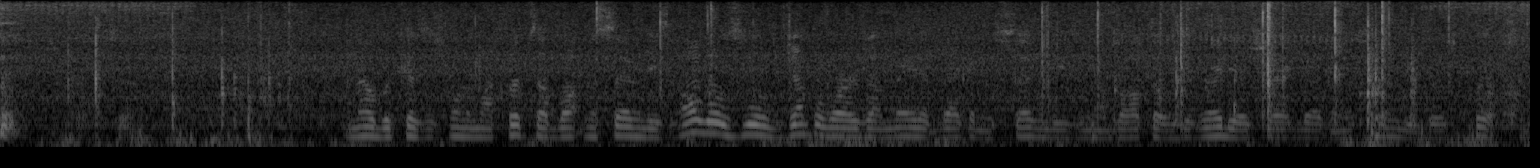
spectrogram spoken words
so, I know because it's one of my clips I bought in the 70s. All those little jumper wires I made it back in the 70s, and I bought those at Radio Shack back in the 70s. Those clips and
